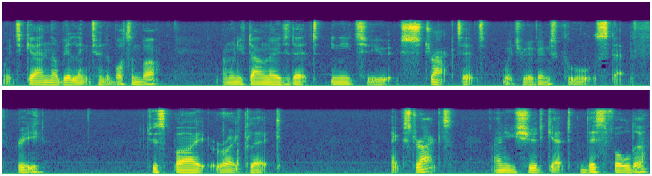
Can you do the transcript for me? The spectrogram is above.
which again there'll be a link to in the bottom bar. And when you've downloaded it you need to extract it which we're going to call step three. Just by right click extract and you should get this folder.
